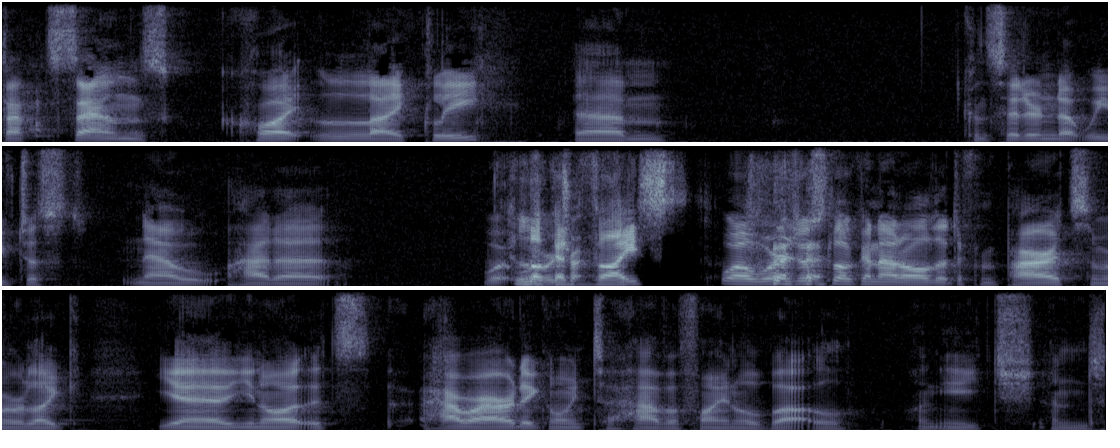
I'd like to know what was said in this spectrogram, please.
That sounds quite likely, um, considering that we've just now had a we- we Look were at try- Weiss. Well, we're just looking at all the different parts, and we're like, yeah, you know, it's how are they going to have a final battle on each? And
